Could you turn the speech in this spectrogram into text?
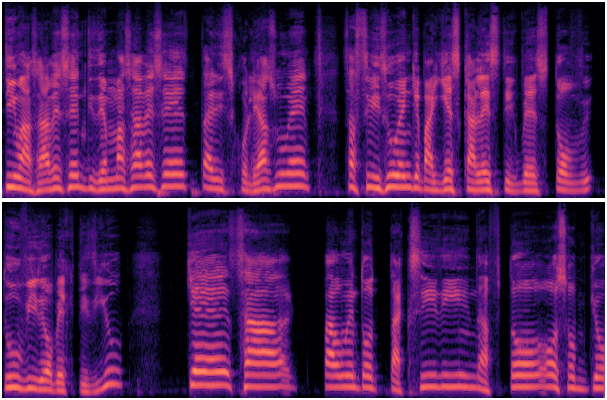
τι μας άρεσε, τι δεν μας άρεσε, θα σχολιάσουμε, θα θυμηθούμε και παγιές καλές στιγμές του βίντεο παιχνιδιού και θα πάρουμε το ταξίδι αυτό όσο πιο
